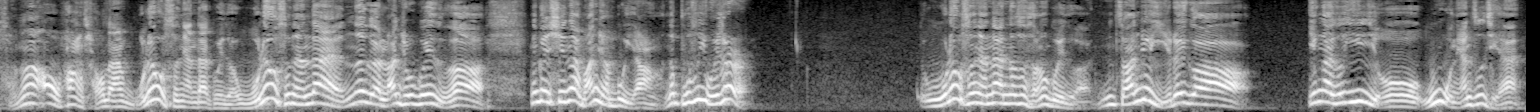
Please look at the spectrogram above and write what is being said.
什么奥胖乔丹？五六十年代规则，五六十年代那个篮球规则，那跟现在完全不一样，那不是一回事儿。五六十年代那是什么规则？咱就以这个，应该是一九五五年之前，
